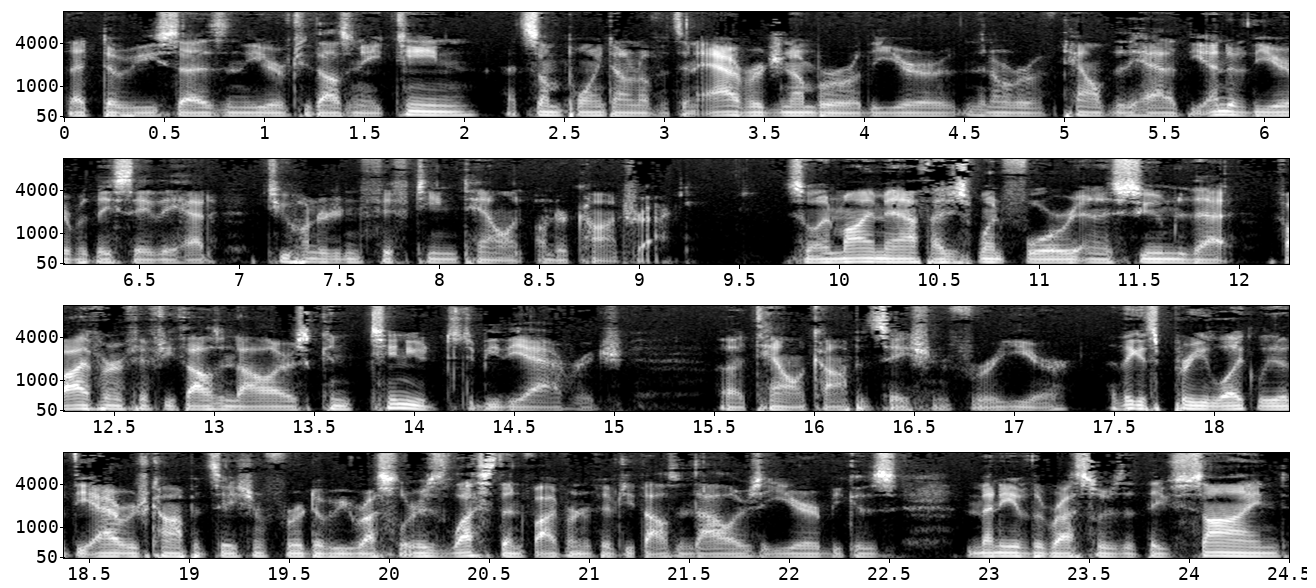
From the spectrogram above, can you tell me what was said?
that WWE says in the year of 2018, at some point, I don't know if it's an average number or the year, the number of talent that they had at the end of the year, but they say they had 215 talent under contract. So in my math, I just went forward and assumed that $550,000 continued to be the average uh, talent compensation for a year. I think it's pretty likely that the average compensation for a W wrestler is less than $550,000 a year because many of the wrestlers that they've signed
